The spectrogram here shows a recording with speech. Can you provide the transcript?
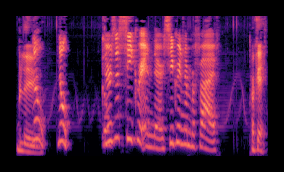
blue. No, no. Go. There's a secret in there. Secret number five. Okay.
